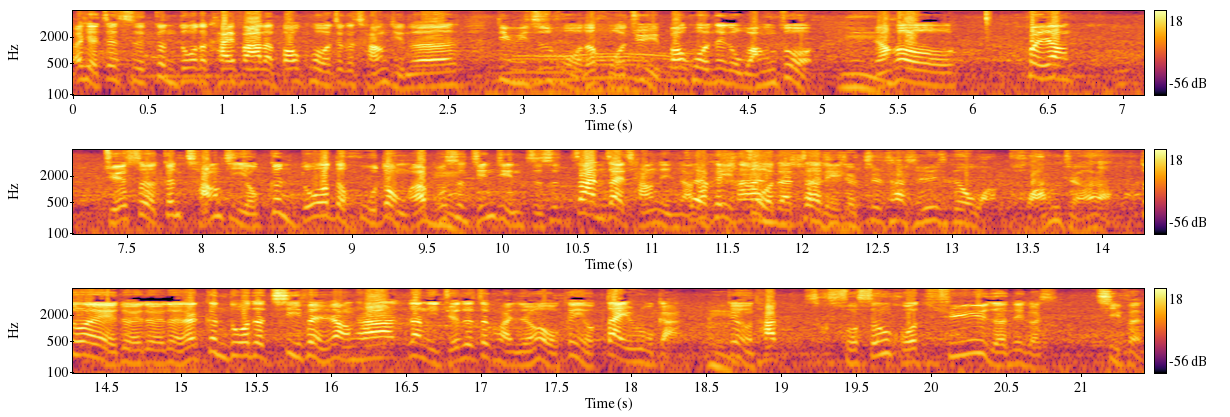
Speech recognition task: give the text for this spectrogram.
而且这次更多的开发了包括这个场景的地狱之火的火炬，包括那个王座，嗯然后会让。角色跟场景有更多的互动，而不是仅仅只是站在场景上，他可以坐在这里。就它是一个王皇者了。对对对对，它更多的气氛让他让你觉得这款人偶更有代入感，嗯更有他所生活区域的那个气氛。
